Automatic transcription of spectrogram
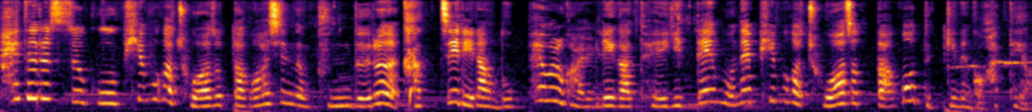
패드를 쓰고 피부가 좋아졌다고 하시는 분들은 각질이랑 노폐물 관리가 되기 때문에 피부가 좋아졌다고 느끼는 것 같아요.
